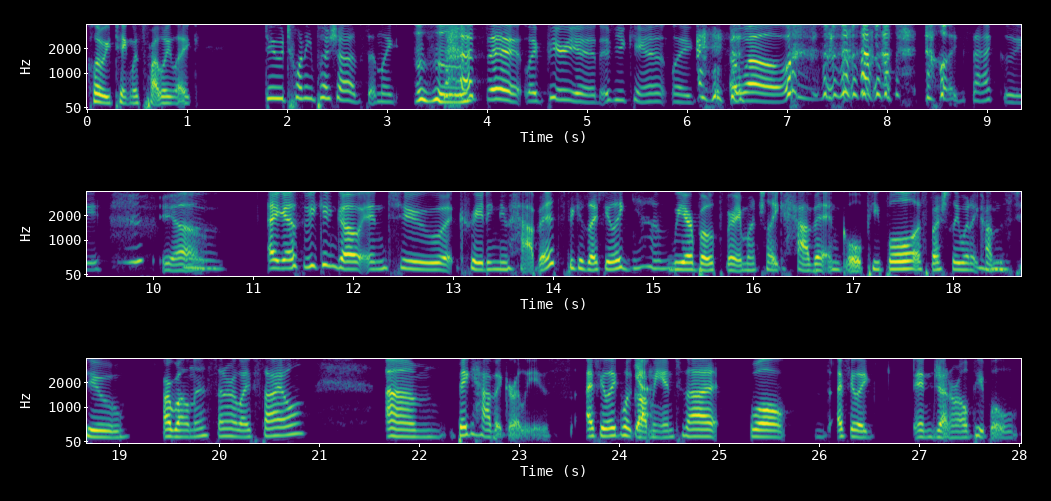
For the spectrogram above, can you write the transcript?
Chloe Ting was probably like, do 20 push ups and like, mm-hmm. that's it. Like, period. If you can't, like, oh well. no, exactly. Yeah. Mm. I guess we can go into creating new habits because I feel like yeah. we are both very much like habit and goal people, especially when it comes mm-hmm. to our wellness and our lifestyle. Um, big habit girlies. I feel like what got me into that, well, I feel like in general people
